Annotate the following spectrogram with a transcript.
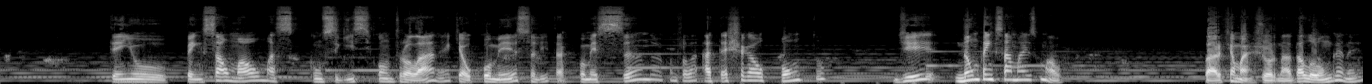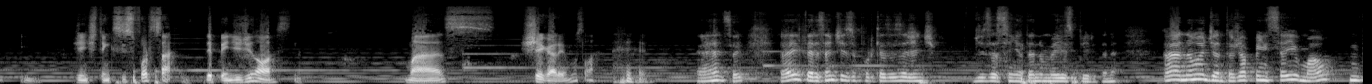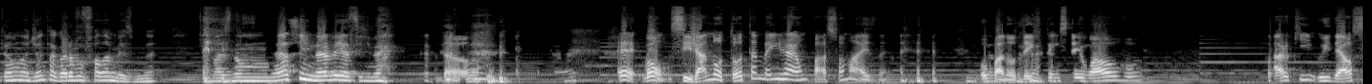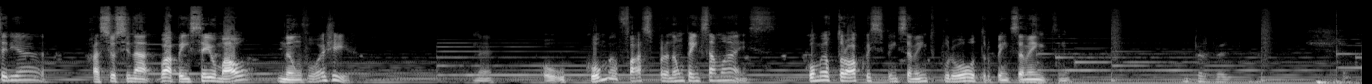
tem o pensar o mal, mas conseguir se controlar, né? Que é o começo ali, tá começando a controlar, até chegar ao ponto de não pensar mais o mal. Claro que é uma jornada longa, né? E a gente tem que se esforçar. Depende de nós, né? Mas chegaremos lá. é. É interessante isso, porque às vezes a gente diz assim, até no meio espírita, né? Ah, não adianta, eu já pensei o mal, então não adianta, agora eu vou falar mesmo, né? Mas não é assim, não é bem assim, né? Não. É, bom, se já anotou também já é um passo a mais, né? Opa, anotei que pensei o mal, vou. Claro que o ideal seria raciocinar. Ah, pensei o mal, não vou agir. Né? Ou como eu faço para não pensar mais? Como eu troco esse pensamento por outro pensamento? Né? Perfeito.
